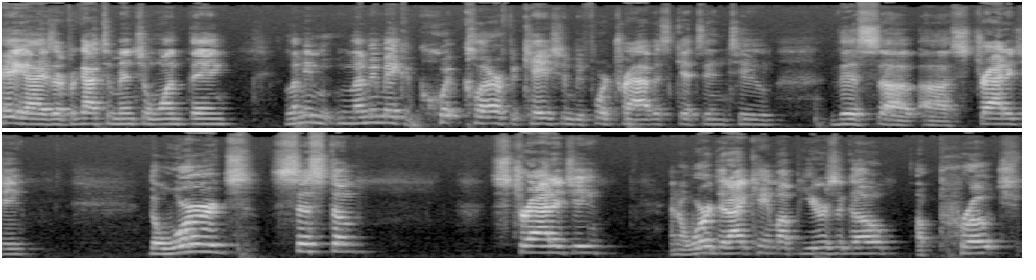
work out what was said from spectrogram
Hey guys, I forgot to mention one thing. Let me let me make a quick clarification before Travis gets into this uh, uh, strategy. The words system, strategy, and a word that I came up years ago, approach,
